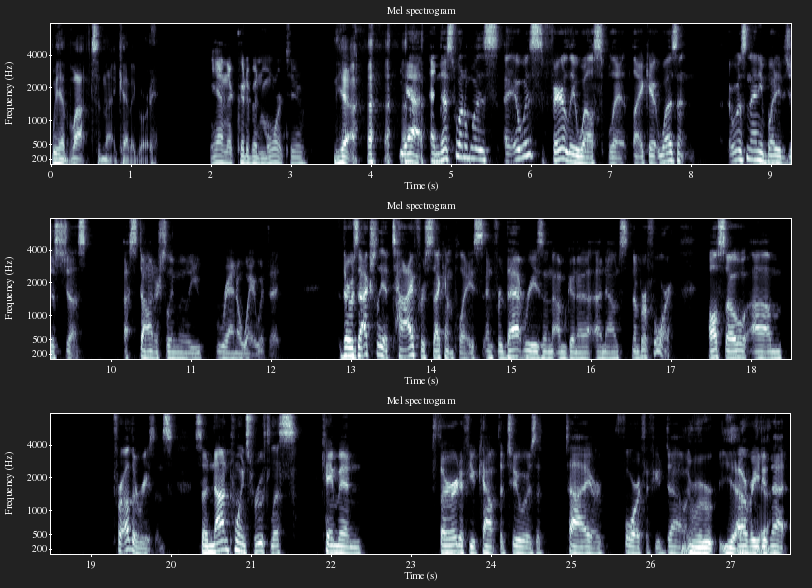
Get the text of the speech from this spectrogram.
We had lots in that category. Yeah, and there could have been more too. Yeah. yeah and this one was it was fairly well split like it wasn't there wasn't anybody that just just astonishingly ran away with it there was actually a tie for second place and for that reason i'm going to announce number four also um, for other reasons so non-points ruthless came in third if you count the two as a tie or fourth if you don't yeah. however you yeah. do that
